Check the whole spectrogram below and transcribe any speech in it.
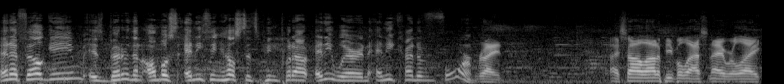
NFL game is better than almost anything else that's being put out anywhere in any kind of form. Right. I saw a lot of people last night were like,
